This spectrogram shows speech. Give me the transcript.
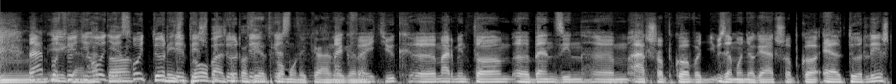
Mm, hát most, igen, hogy, hát hogy ez hogy történt és mi történt, azért kommunikálni, megfejtjük, igen. mármint a benzin ársapka, vagy üzemanyag ársapka eltörlést.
